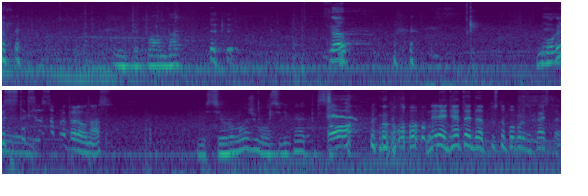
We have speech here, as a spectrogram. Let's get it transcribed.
Ами, Предполагам, да. Но, Мога ли с такси да се прибера у нас? Ми сигурно може, може да си викнем такси. Не, не, идеята е да пусна по-бързо хайста.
